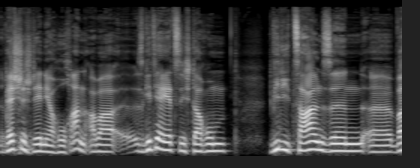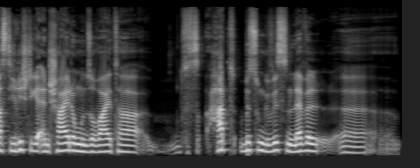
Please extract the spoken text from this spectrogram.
rechne ich denen ja hoch an, aber es geht ja jetzt nicht darum, wie die Zahlen sind, äh, was die richtige Entscheidung und so weiter. Das hat bis zu einem gewissen Level äh,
